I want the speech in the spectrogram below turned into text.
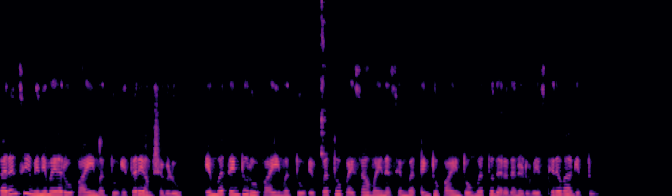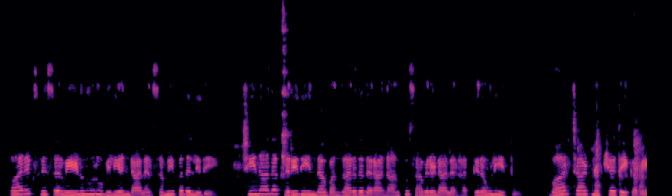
ಕರೆನ್ಸಿ ವಿನಿಮಯ ರೂಪಾಯಿ ಮತ್ತು ಇತರೆ ಅಂಶಗಳು ಎಂಬತ್ತೆಂಟು ರೂಪಾಯಿ ಮತ್ತು ಎಪ್ಪತ್ತು ಪೈಸಾ ಮೈನಸ್ ಎಂಬತ್ತೆಂಟು ಪಾಯಿಂಟ್ ಒಂಬತ್ತು ದರದ ನಡುವೆ ಸ್ಥಿರವಾಗಿತ್ತು. ಫಾರೆಕ್ಸ್ ರಿಸರ್ವ್ ಏಳುನೂರು ಬಿಲಿಯನ್ ಡಾಲರ್ ಸಮೀಪದಲ್ಲಿದೆ. ಚೀನಾದ ಖರೀದಿಯಿಂದ ಬಂಗಾರದ ದರ ನಾಲ್ಕು ಸಾವಿರ ಡಾಲರ್ ಹತ್ತಿರ ಉಳಿಯಿತು. ಬಾರ್ ಚಾರ್ಟ್ ಮುಖ್ಯ ಟೇಕವೇ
